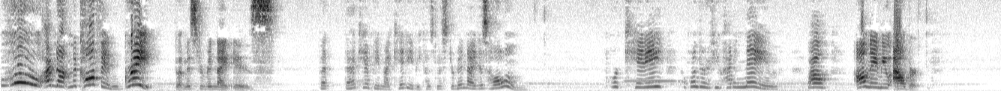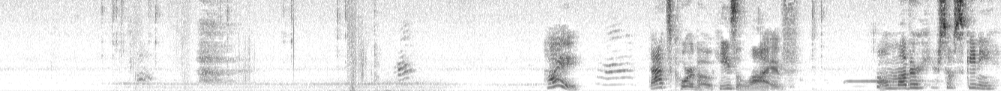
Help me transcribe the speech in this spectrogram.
Woohoo! I'm not in the coffin! Great! But Mr. Midnight is. But that can't be my kitty because Mr. Midnight is home. Poor kitty. I wonder if you had a name. Well, I'll name you Albert. Hi. That's Corvo. He's alive. Oh, Mother, you're so skinny.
